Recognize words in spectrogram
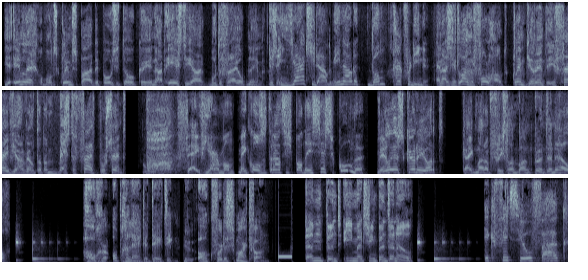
Je inleg op ons klimspaardeposito kun je na het eerste jaar boetevrij opnemen. Dus een jaartje de adem inhouden, dan ga ik verdienen. En als je het langer volhoudt, klimt je rente in vijf jaar wel tot een beste 5 Oh, vijf jaar, man. Mijn concentratiespannen in zes seconden. Willen is kunnen, Jort. Kijk maar op frieslandbank.nl. Hoger opgeleide dating, nu ook voor de smartphone. m.imatching.nl Ik fiets heel vaak.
